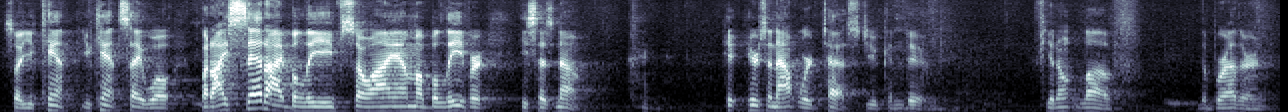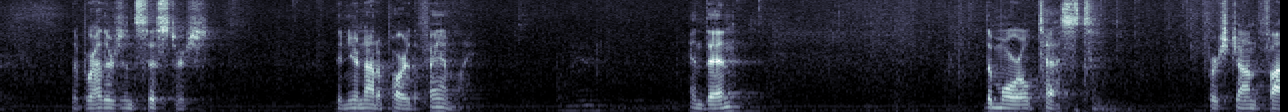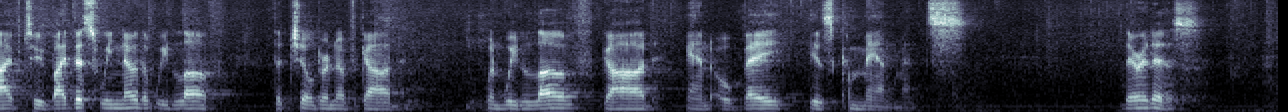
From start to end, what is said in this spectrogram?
So you can't, you can't say, well, but I said I believe, so I am a believer. He says, no. Here's an outward test you can do. If you don't love the brethren, the brothers and sisters, then you're not a part of the family. And then the moral test. 1 John 5 2. By this we know that we love the children of God when we love God and obey his commandments. There it is.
